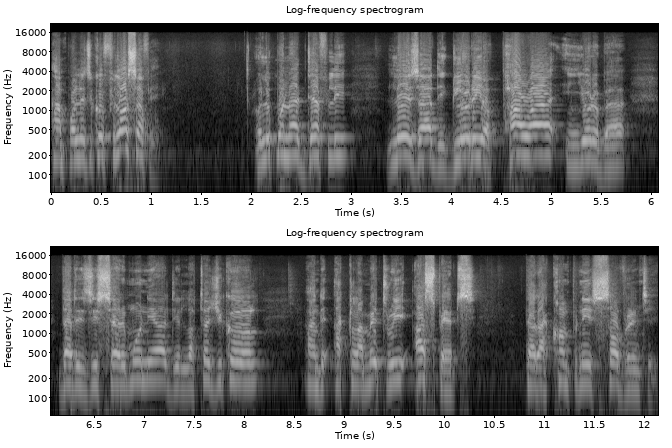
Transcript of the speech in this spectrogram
and political philosophy. Olupona deftly lays out the glory of power in Yoruba, that is the ceremonial, the liturgical, and the acclamatory aspects that accompany sovereignty.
